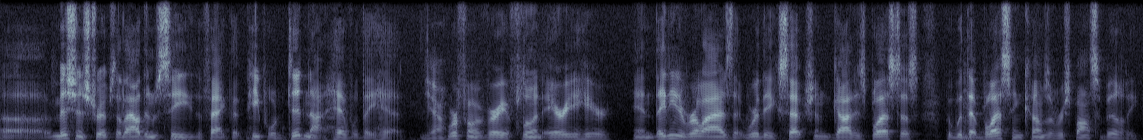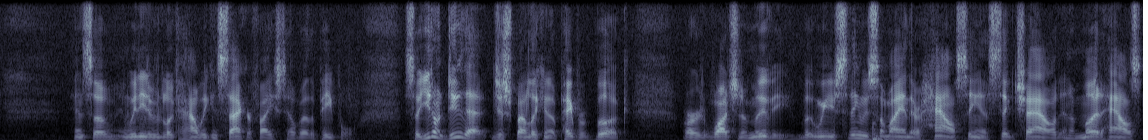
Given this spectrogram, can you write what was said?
uh, mission trips allowed them to see the fact that people did not have what they had. Yeah. We're from a very affluent area here, and they need to realize that we're the exception. God has blessed us, but with that blessing comes a responsibility. And so, and we need to look at how we can sacrifice to help other people. So you don't do that just by looking at a paper book or watching a movie. But when you're sitting with somebody in their house, seeing a sick child in a mud house,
